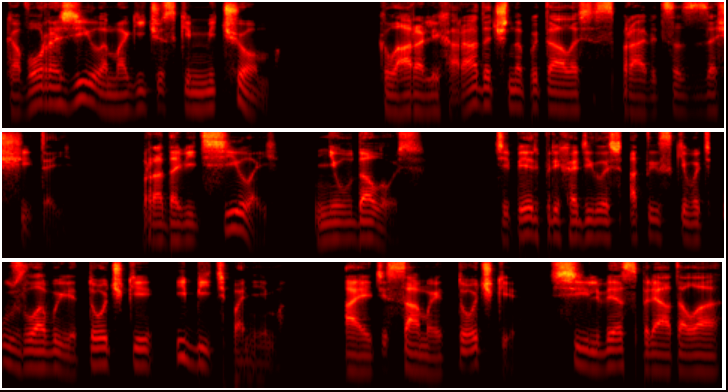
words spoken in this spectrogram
Кого разила магическим мечом? Клара лихорадочно пыталась справиться с защитой. Продавить силой не удалось. Теперь приходилось отыскивать узловые точки и бить по ним. А эти самые точки Сильвия спрятала,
